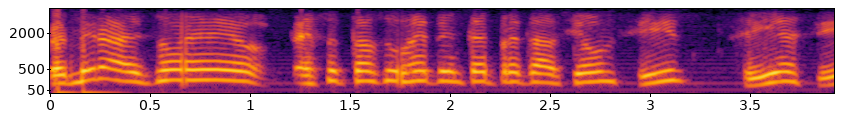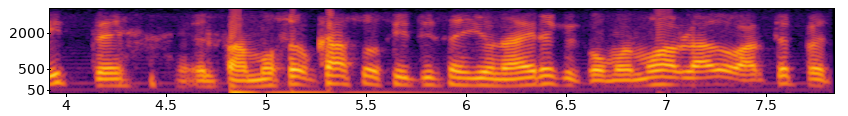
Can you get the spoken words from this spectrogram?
Pues mira, eso es, eso está sujeto a interpretación, sí, sí existe. El famoso caso Citizen United, que como hemos hablado antes, pues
